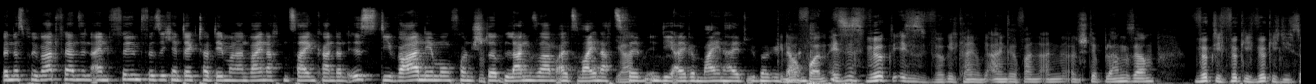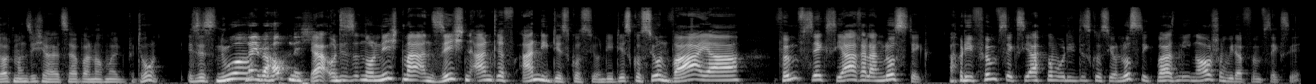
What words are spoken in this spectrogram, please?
Wenn das Privatfernsehen einen Film für sich entdeckt hat, den man an Weihnachten zeigen kann, dann ist die Wahrnehmung von Stirb langsam als Weihnachtsfilm ja. in die Allgemeinheit übergegangen. Genau, vor allem, es ist wirklich, es ist wirklich kein Angriff an, an, an Stirb langsam. Wirklich, wirklich, wirklich nicht. Sollte man sicherheitshalber nochmal betonen. Es ist nur. Nein, überhaupt nicht. Ja, und es ist noch nicht mal an sich ein Angriff an die Diskussion. Die Diskussion war ja fünf, sechs Jahre lang lustig. Aber die fünf, sechs Jahre, wo die Diskussion lustig war, liegen auch schon wieder fünf, sechs Jahre.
